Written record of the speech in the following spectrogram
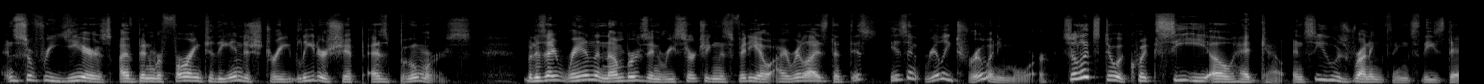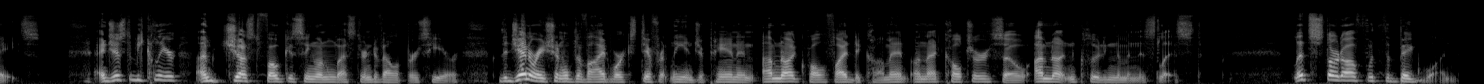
and so for years I've been referring to the industry leadership as boomers. But as I ran the numbers in researching this video, I realized that this isn't really true anymore. So let's do a quick CEO headcount and see who's running things these days. And just to be clear, I'm just focusing on Western developers here. The generational divide works differently in Japan, and I'm not qualified to comment on that culture, so I'm not including them in this list. Let's start off with the big one.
